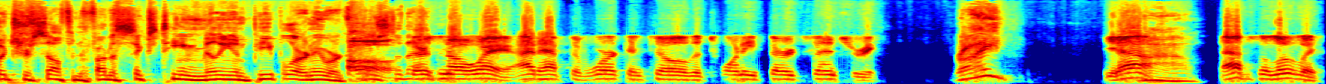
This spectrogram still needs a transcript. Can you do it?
put yourself in front of 16 million people or anywhere close Oh, to that? there's no way. I'd have to work until the 23rd century. Right? Yeah, Wow. absolutely.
